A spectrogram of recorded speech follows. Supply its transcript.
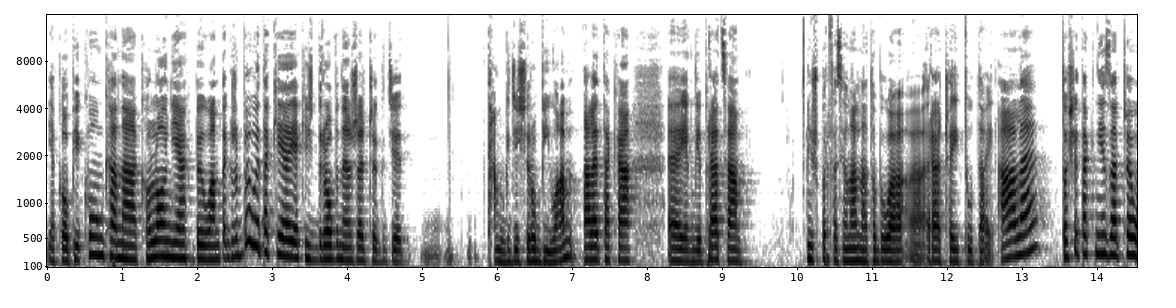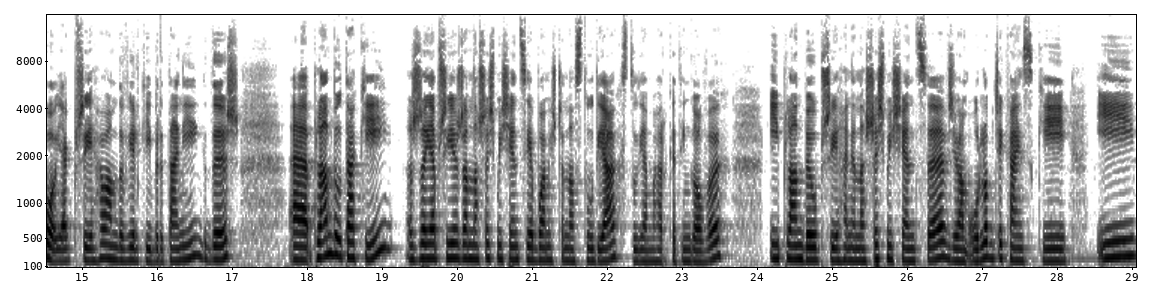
jako opiekunka na koloniach byłam, także były takie jakieś drobne rzeczy, gdzie tam gdzieś robiłam, ale taka, e, jak mówię, praca już profesjonalna to była e, raczej tutaj. Ale to się tak nie zaczęło, jak przyjechałam do Wielkiej Brytanii, gdyż plan był taki, że ja przyjeżdżam na 6 miesięcy, ja byłam jeszcze na studiach, studiach marketingowych i plan był przyjechania na 6 miesięcy, wzięłam urlop dziekański i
